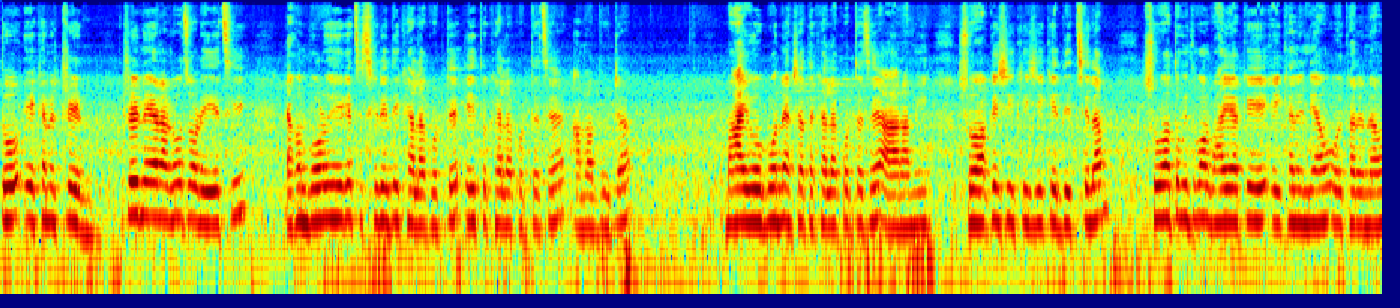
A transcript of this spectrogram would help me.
তো এখানে ট্রেন, ট্রেনে এর আগেও চড়িয়েছি, এখন বড় হয়ে গেছে ছেড়ে দিয়ে খেলা করতে, এই তো খেলা করতেছে আমার দুইটা। ভাই ও বোন একসাথে খেলা করতেছে, আর আমি সোহাকে শিখিয়ে শিখিয়ে দিচ্ছিলাম। সোহা, তুমি তোমার ভাইয়াকে এইখানে নাও ওইখানে নাও।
